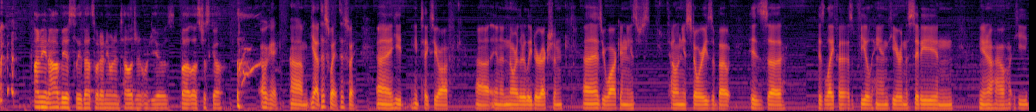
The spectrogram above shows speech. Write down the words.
I mean, obviously that's what anyone intelligent would use, but let's just go. Okay. Um, yeah, this way, this way. Uh, he he takes you off uh, in a northerly direction. Uh, as you're walking, he's just telling you stories about his uh, his life as a field hand here in the city, and you know how he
